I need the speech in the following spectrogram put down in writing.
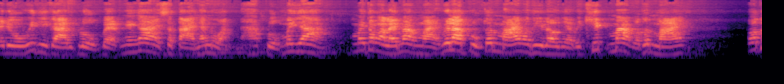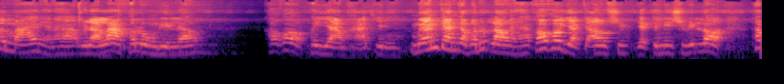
ไปดูวิธีการปลูกแบบง่ายๆ สไตล์นันหนวดนะฮะปลูกไม่ยากไม่ต้องอะไรมากมาย เวลาปลูกต้นไม้บางทีเราอย่าไปคิดมากกว่าต้นไม้ เพราะต้นไม้เนี่ยนะฮะเวลารากเขาลงดินแล้วเขาก็พยายามหากิน เหมือนกันกับมนุษย์เราเนี่ยฮะเขาก็อยากจะเอาชีวิตอยากจะมีชีวิตรอด ถ้า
